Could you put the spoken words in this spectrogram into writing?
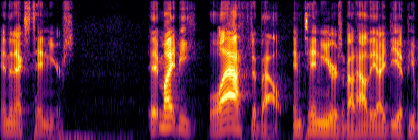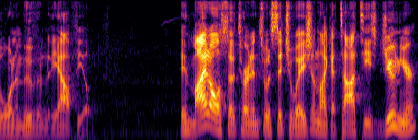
in the next 10 years, it might be laughed about in 10 years about how the idea of people want to move him to the outfield. It might also turn into a situation like a Tatis Jr.,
